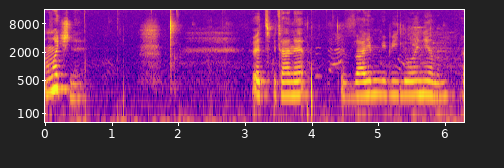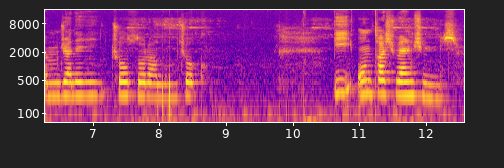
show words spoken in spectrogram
amaç ne? Evet bir tane zalim bir biriyle oynayalım. Ben mücadeleyi çok zor aldım. Çok. Bir 10 taş vermişimdir.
